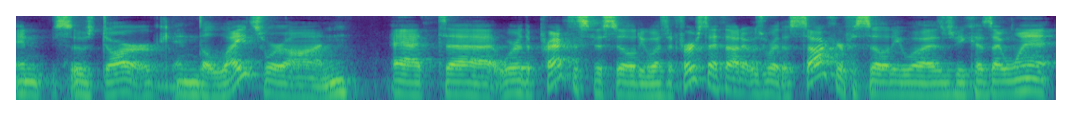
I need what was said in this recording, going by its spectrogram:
and so it was dark, and the lights were on at uh, where the practice facility was. At first, I thought it was where the soccer facility was because I went.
